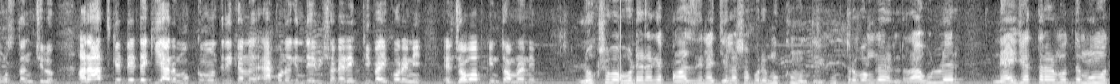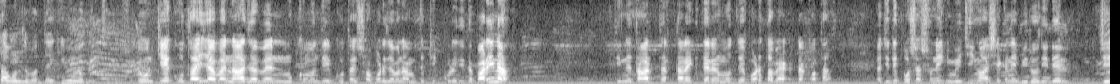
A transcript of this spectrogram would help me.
অবস্থান ছিল? আর আজকের ডেটে কি? আর মুখ্যমন্ত্রী কেন এখনও কিন্তু এই বিষয়টা রেকটিফাই করেনি? এর জবাব কিন্তু আমরা নেব। লোকসভা ভোটের আগে পাঁচ দিনের জেলা সফরে মুখ্যমন্ত্রী উত্তরবঙ্গের রাহুলের ন্যায়যাত্রার মধ্যে মমতা বন্দ্যোপাধ্যায় কীভাবে দেখছেন তখন কে কোথায় যাবে না যাবেন মুখ্যমন্ত্রী কোথায় সফরে যাবেন আমি তো ঠিক করে দিতে পারি না। তিনি তার তার তার ইখতিয়ারের মধ্যে পড়ে তবে একটা কথা যদি প্রশাসনিক মিটিং হয় সেখানে বিরোধীদের যে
